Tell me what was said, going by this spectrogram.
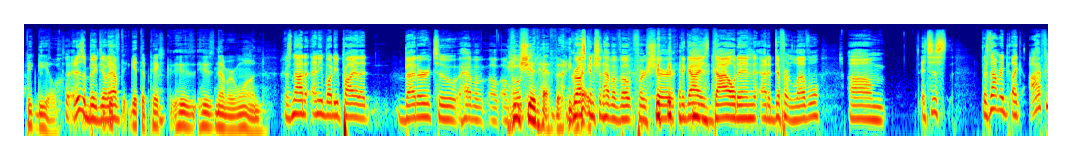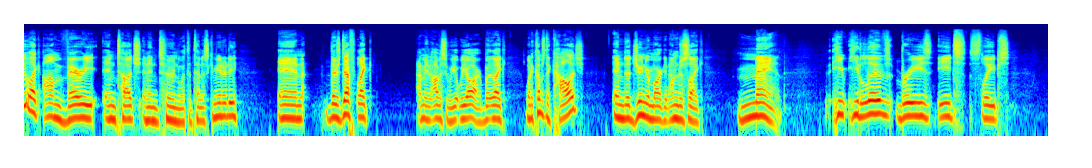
a big deal. it is a big deal to have. to, get to pick who's who's number one. There's not anybody probably that better to have a, a, a He should have voting Gruskin rights. should have a vote for sure. the guy is dialed in at a different level. Um, it's just there's not many like I feel like I'm very in touch and in tune with the tennis community, and there's def like, I mean obviously we we are, but like when it comes to college and the junior market, I'm just like, man, he he lives, breathes, eats, sleeps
